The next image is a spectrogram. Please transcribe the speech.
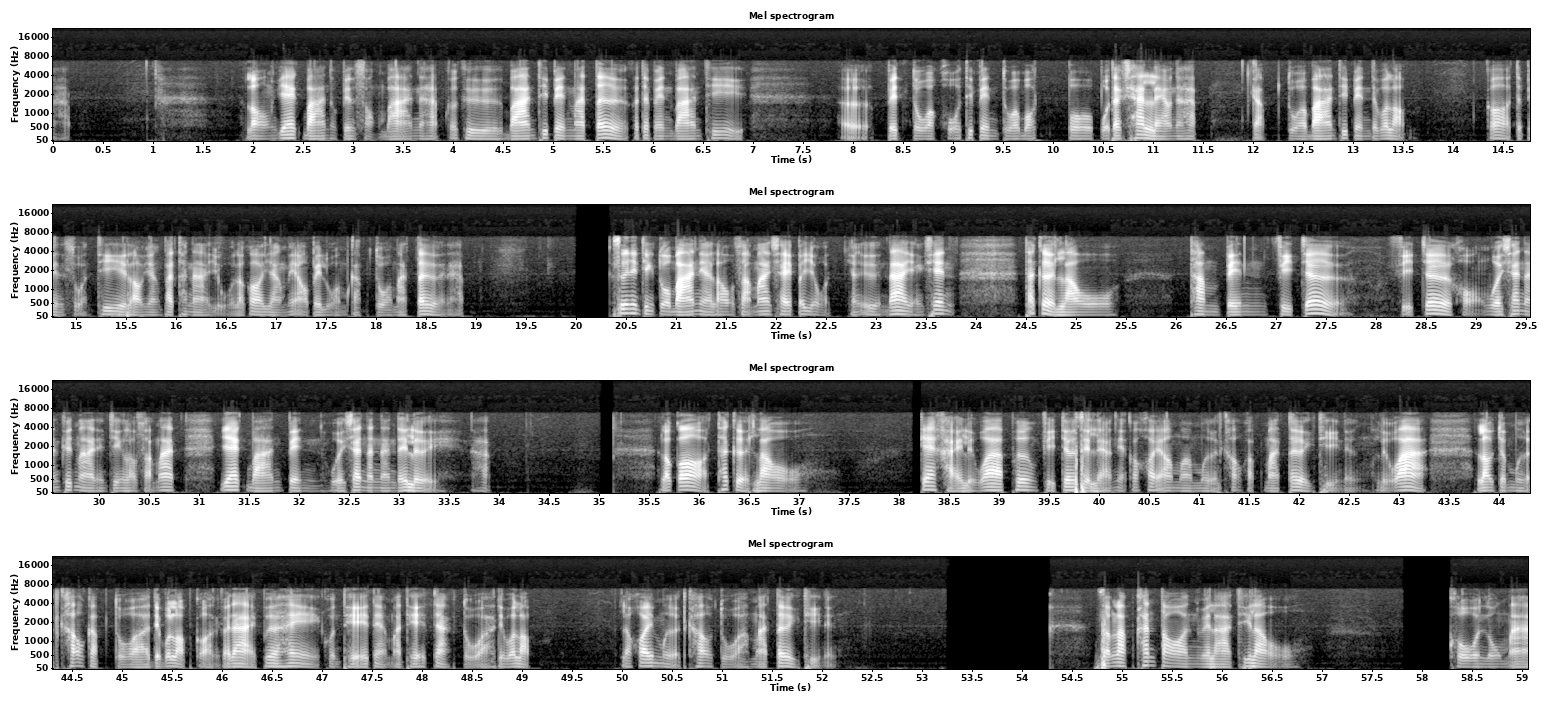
นะครับ ลองแยกบานออกเป็น 2 บานนะครับ ก็คือบานที่เป็น master ก็จะเป็นบานที่เอ่อเป็นตัวโค้ดที่เป็นตัว production แล้วนะครับ กับตัวบานที่เป็น develop ก็จะเป็นส่วนที่เรายังพัฒนาอยู่ แล้วก็ยังไม่เอาไปรวมกับตัว master นะครับซึ่งจริงๆตัวบานเนี่ยเราสามารถใช้ประโยชน์อย่างอื่นได้อย่างเช่น ถ้าเกิดเราทำเป็นฟีเจอร์ฟีเจอร์ของเวอร์ชันนั้นขึ้นมาจริง ๆ เราสามารถแยกบานเป็นเวอร์ชันนั้น ๆ ได้เลยนะครับ แล้วก็ถ้าเกิดเราแก้ไขหรือว่าเพิ่มฟีเจอร์เสร็จแล้วเนี่ยก็ค่อยเอามาเมิร์เข้ากับ Master อีกทีหนึ่งหรือว่าเราจะเมิร์เข้ากับตัว Develop ก่อนก็ได้ เพื่อให้คนเทสเนี่ยมาเทสจากตัว Develop แล้วค่อยเมิร์เข้าตัว Master อีกทีหนึ่ง สำหรับขั้นตอนเวลาที่เราโคลนลงมา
